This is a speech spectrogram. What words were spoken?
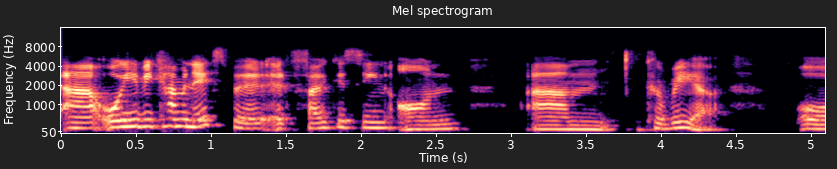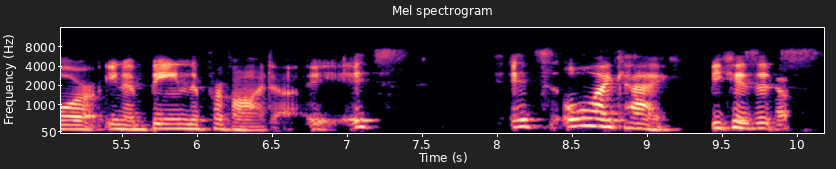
uh, or you become an expert at focusing on um, career or you know being the provider. It's it's all okay because it's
